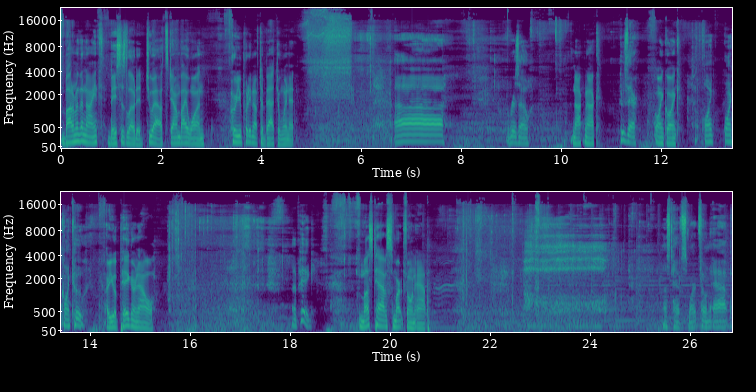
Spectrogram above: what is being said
Bottom of the ninth, bases loaded, two outs, down by one. Who are you putting up to bat to win it? Uh, Rizzo. Knock knock. Who's there? Oink oink. Oink, oink, oink, who? Are you a pig or an owl? A pig. Must have smartphone app. Must have smartphone app.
